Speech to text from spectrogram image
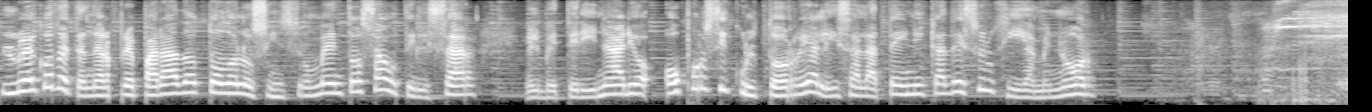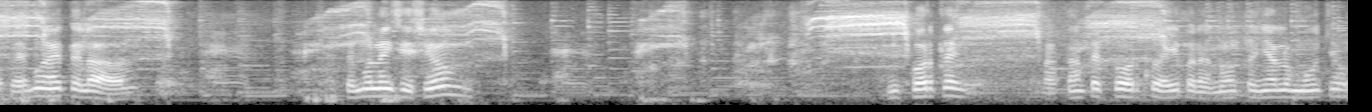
Luego de tener preparado todos los instrumentos a utilizar, el veterinario o porcicultor realiza la técnica de cirugía menor. Hacemos este lado. Hacemos la incisión. Un corte bastante corto ahí para no dañarlo mucho.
